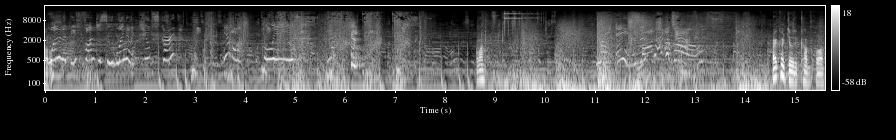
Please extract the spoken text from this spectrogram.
Wouldn't Hacker to the combo.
